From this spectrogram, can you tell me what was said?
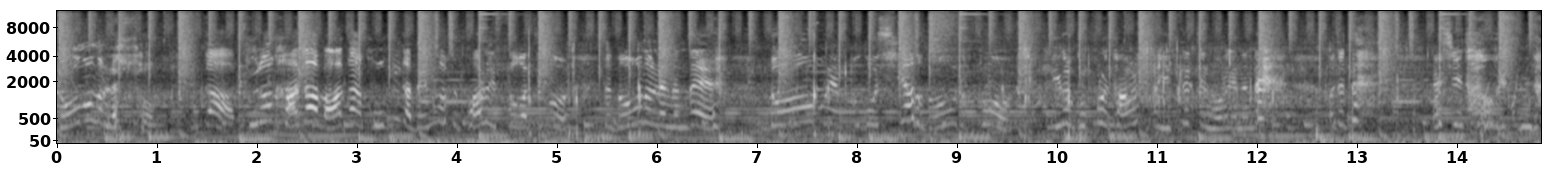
너무 놀랐어. 진짜 들어가자마자 고기가 내 눈앞에 바로 있어가지고 진짜 너무 놀랐는데 너무 예쁘고 시야도 너무 좋고 이걸 고프로에 담을 수 있을지 모르겠는데 어쨌든 열심히 담아보겠습니다.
